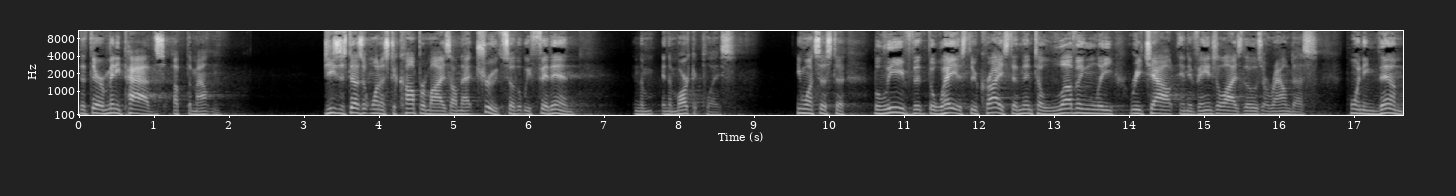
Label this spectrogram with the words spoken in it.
that there are many paths up the mountain. Jesus doesn't want us to compromise on that truth so that we fit in in the, in the marketplace. He wants us to believe that the way is through Christ and then to lovingly reach out and evangelize those around us, pointing them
